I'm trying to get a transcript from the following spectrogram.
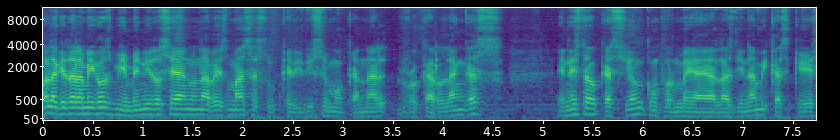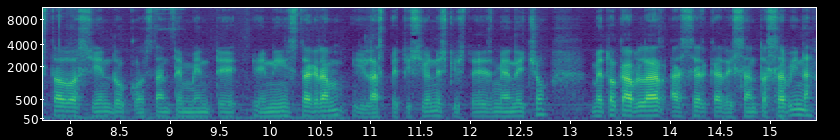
Hola, ¿qué tal amigos? Bienvenidos sean una vez más a su queridísimo canal Rocarlangas. En esta ocasión, conforme a las dinámicas que he estado haciendo constantemente en Instagram y las peticiones que ustedes me han hecho, me toca hablar acerca de Santa Sabina.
